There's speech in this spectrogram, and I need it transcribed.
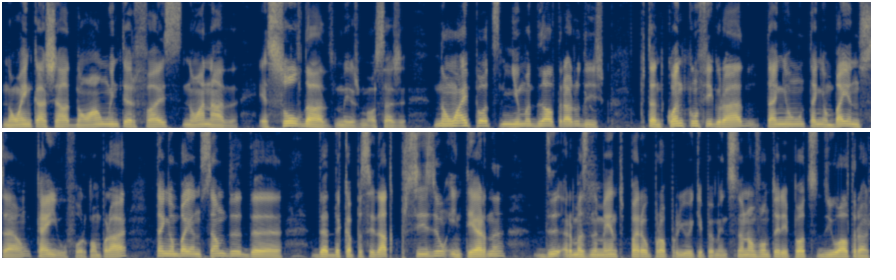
não é encaixado, não há um interface, não há nada, é soldado mesmo, ou seja, não há hipótese nenhuma de alterar o disco. Portanto, quando configurado, tenham, tenham bem a noção, quem o for comprar, tenham bem a noção de, de- da- da capacidade que precisam interna de armazenamento para o próprio equipamento, senão não vão ter hipótese de o alterar.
